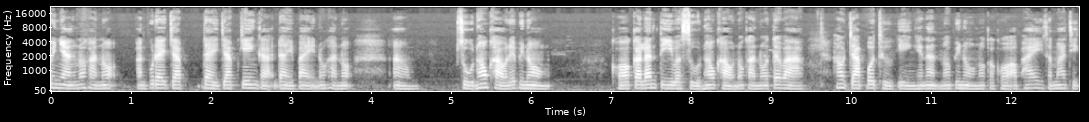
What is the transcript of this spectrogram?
เป็นหยังเนาะค่ะเนาะอันผู้ใดจับได้จับเก่งกะได้ไปเนาะค่ะเนาะอ่าศูนย์เฮาเขาได้พี่น้อง ขอการันตีว่าศูนย์เฮาเขาเนาะค่ะเนาะแต่ว่าเฮาจับบ่ถือเองแค่นั้นเนาะพี่น้องเนาะก็ขออภัยสมาชิก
